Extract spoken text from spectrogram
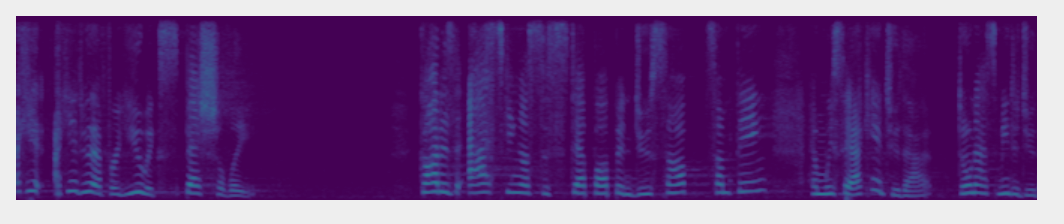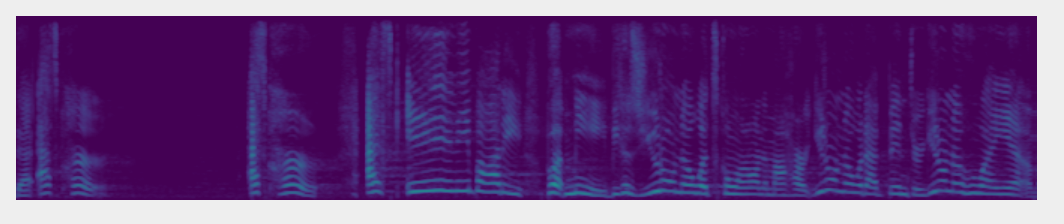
I can't, I can't do that for you, especially. God is asking us to step up and do some, something, and we say, I can't do that. Don't ask me to do that. Ask her. Ask her. Ask anybody but me because you don't know what's going on in my heart. You don't know what I've been through. You don't know who I am.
